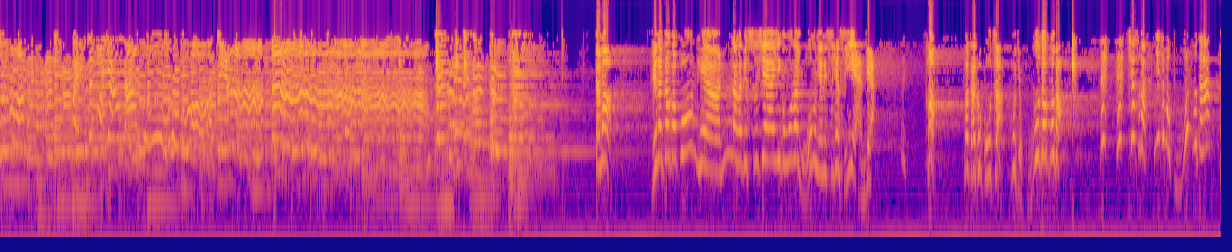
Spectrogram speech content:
说，为什么要当不过家？大妈，原来搞搞半天，你那个的思想，也跟我那岳母娘的思想是一样的。好，那这颗果子啊，我就不得不到。哎哎，小师傅，你怎么不服的啦？嘿，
